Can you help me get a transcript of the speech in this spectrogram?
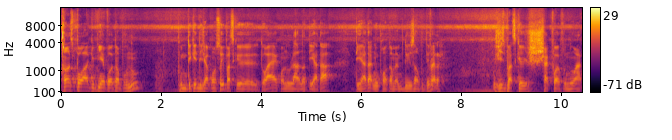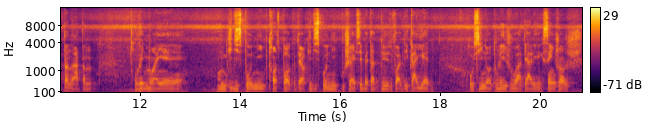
Transport qui est bien important pour nous, pour nous qui déjà construit, parce que toi, quand nous l'a dans le théâtre, le théâtre nous prend quand même deux ans pour te faire. Juste parce que chaque fois, il faut nous attendre, attendre, trouver un moyen disponible, transporteur qui est disponible pour chercher ces bêtes à deux fois des cahiers. Ou sinon, tous les jours, à aller Saint-Georges.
